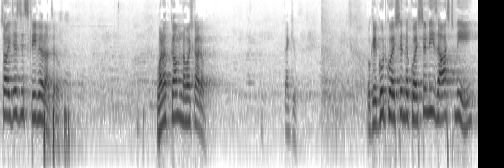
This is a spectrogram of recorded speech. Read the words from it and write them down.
Sorry, just, just scream your answer. Vanakkam, namaskaram. Thank you. Okay, good question. The question he's asked me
